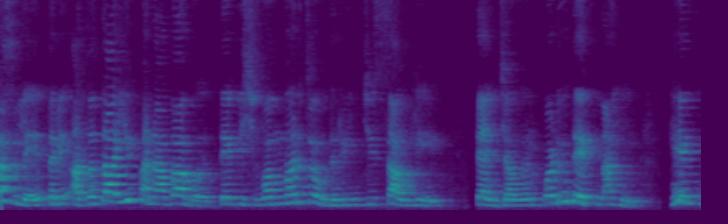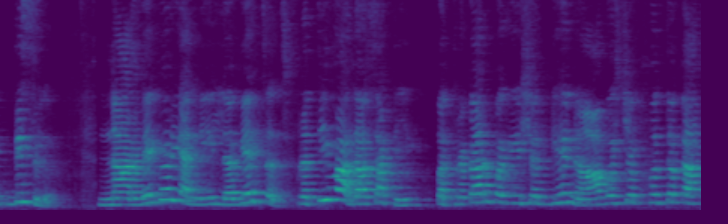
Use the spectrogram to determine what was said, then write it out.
असले तरी आतताईपणाबाबत ते विश्वंभर चौधरींची सावली त्यांच्यावर पडू देत नाही हे दिसलं. नार्वेकर यांनी लगेचच प्रतिवादासाठी पत्रकार परिषद घेणं आवश्यक होतं का?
